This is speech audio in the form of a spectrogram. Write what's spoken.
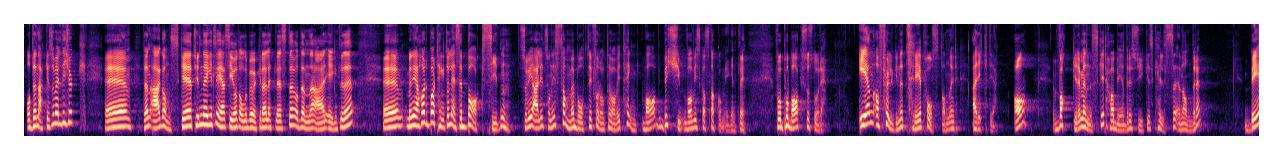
Og den er ikke så veldig tjukk. Eh, den er ganske tynn, egentlig. Jeg sier jo at alle bøker er lettleste, og denne er egentlig det. Eh, men jeg har bare tenkt å lese baksiden, så vi er litt sånn i samme båt i forhold til hva vi, tenker, hva hva vi skal snakke om. egentlig. For på bak så står det Én av følgende tre påstander er riktige. A. Vakre mennesker har bedre psykisk helse enn andre. B.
